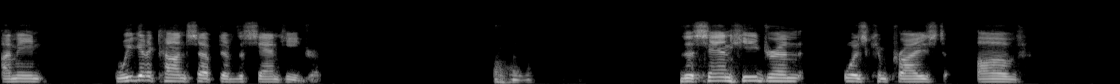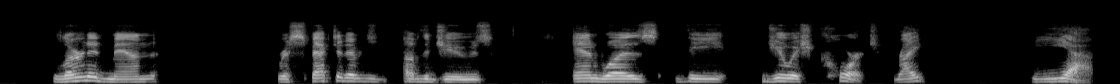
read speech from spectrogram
I mean, we get a concept of the Sanhedrin. Mm-hmm. The Sanhedrin was comprised of learned men, respected of, of the Jews, and was the Jewish court, right? Yeah,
